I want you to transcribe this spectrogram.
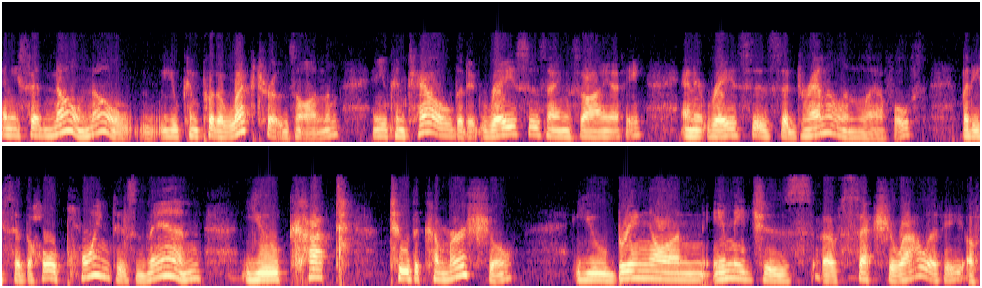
And he said, no, no, you can put electrodes on them and you can tell that it raises anxiety and it raises adrenaline levels but he said the whole point is then you cut to the commercial, you bring on images of sexuality, of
